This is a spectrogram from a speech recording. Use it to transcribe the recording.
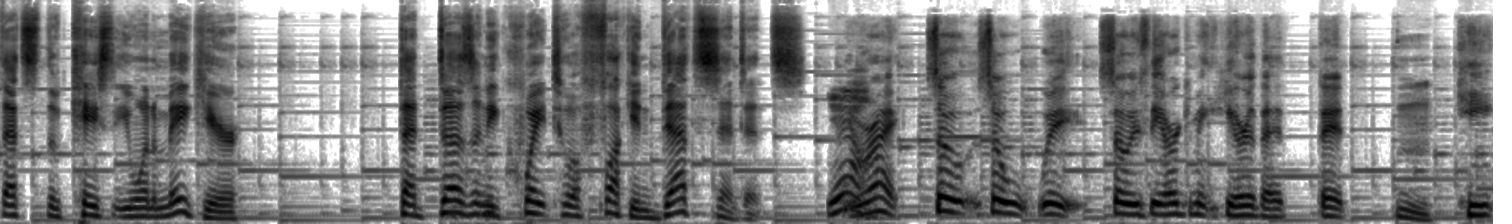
that's the case that you want to make here, that doesn't equate to a fucking death sentence. Yeah. Right. So so wait. So is the argument here that that Hmm. he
